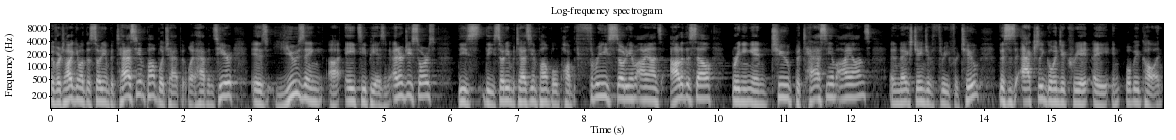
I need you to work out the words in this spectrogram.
If we're talking about the sodium potassium pump, which happen, what happens here is using uh, ATP as an energy source, these, the sodium potassium pump will pump three sodium ions out of the cell, bringing in two potassium ions in an exchange of three for two. This is actually going to create a what we call an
